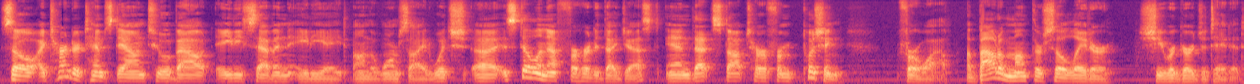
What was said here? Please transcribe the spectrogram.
So I turned her temps down to about 87, 88 on the warm side, which uh, is still enough for her to digest, and that stopped her from pushing for a while. About a month or so later, she regurgitated.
